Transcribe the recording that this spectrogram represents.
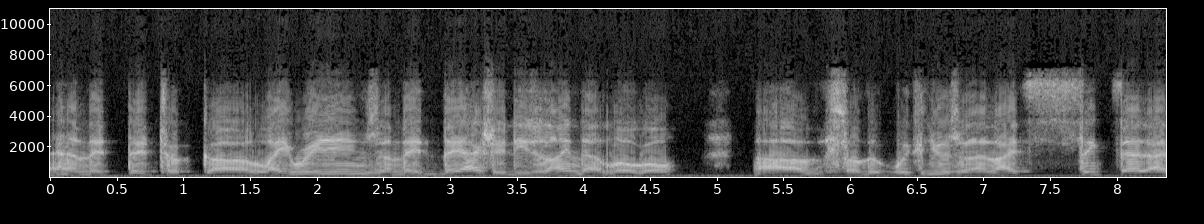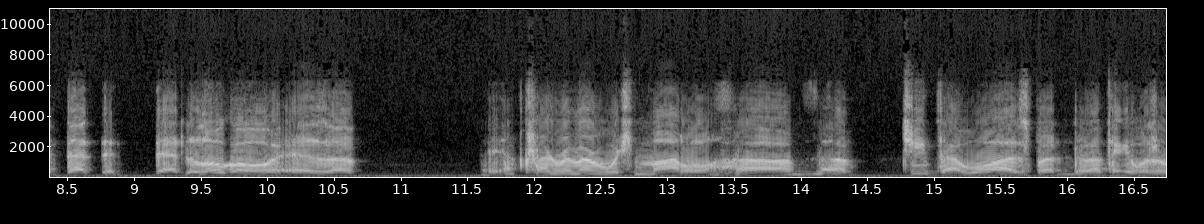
and they, they took uh, light readings and they, they actually designed that logo uh, so that we could use it. And I think that that that logo is a I'm trying to remember which model uh, Jeep that was, but I think it was a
